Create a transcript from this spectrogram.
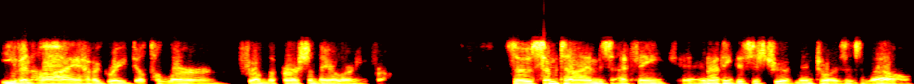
even I have a great deal to learn from the person they are learning from. So sometimes I think, and I think this is true of mentors as well,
